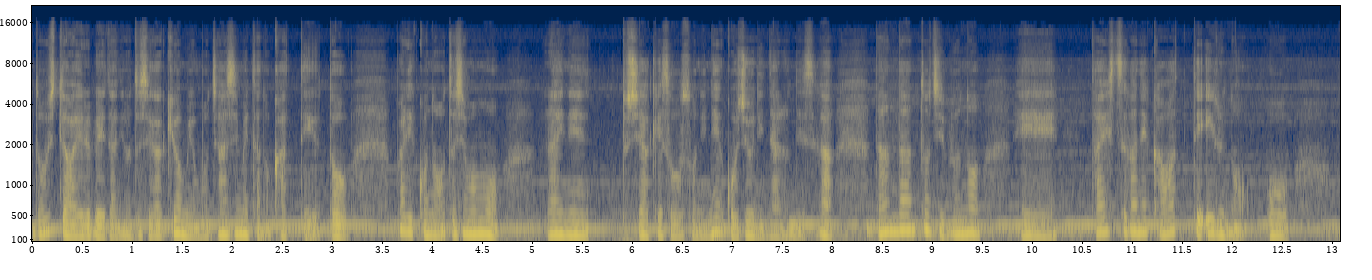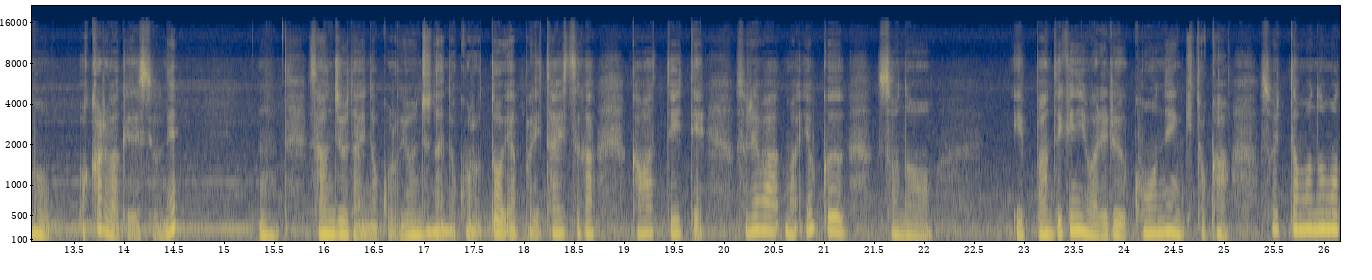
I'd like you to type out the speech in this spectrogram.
どうしてアイルベーダに私が興味を持ち始めたのかっていうとやっぱりこの私ももう来年年明け早々にね50になるんですがだんだんと自分の、えー、体質がね変わっているのをもう分かるわけですよね。うん、30代の頃40代の頃とやっぱり体質が変わっていてそれはまよくその一般的に言われる更年期とかそういったものも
